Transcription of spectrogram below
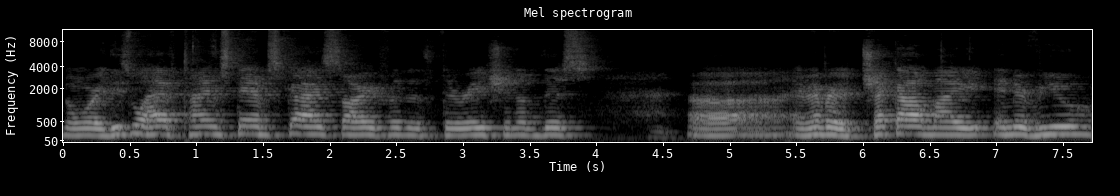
Don't worry, these will have timestamps, guys. Sorry for the duration of this. Uh, and remember, to check out my interview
